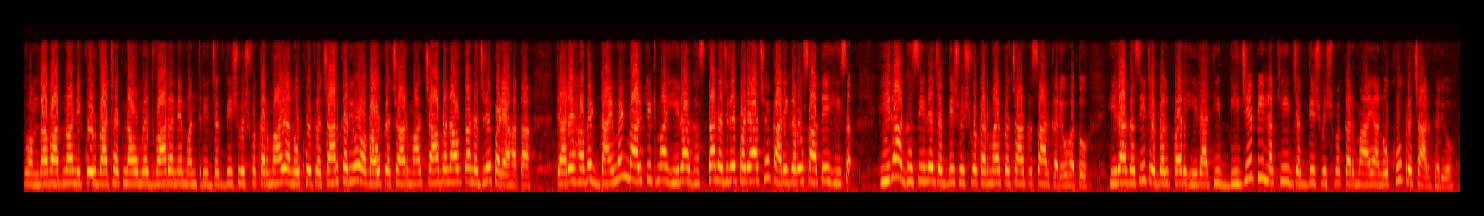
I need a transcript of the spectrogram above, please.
તો અમદાવાદના નિકોલ બેઠકના ઉમેદવાર અને મંત્રી જગદીશ વિશ્વકર્માએ અનોખો પ્રચાર કર્યો. અગાઉ પ્રચારમાં ચા બનાવતા નજરે પડ્યા હતા. ત્યારે હવે ડાયમંડ માર્કેટમાં હીરા ઘસતા નજરે પડ્યા છે. કારીગરો સાથે હીરા ઘસીને જગદીશ વિશ્વકર્માએ પ્રચાર પ્રસાર કર્યો હતો. હીરા ઘસી ટેબલ પર હીરાથી બીજેપી લખી જગદીશ વિશ્વકર્માએ અનોખો પ્રચાર કર્યો તો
